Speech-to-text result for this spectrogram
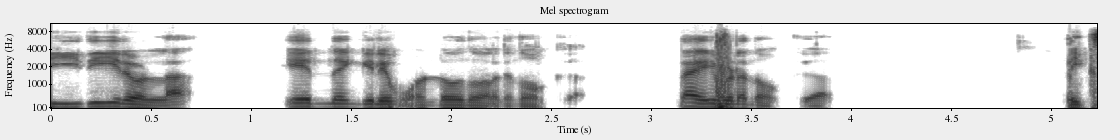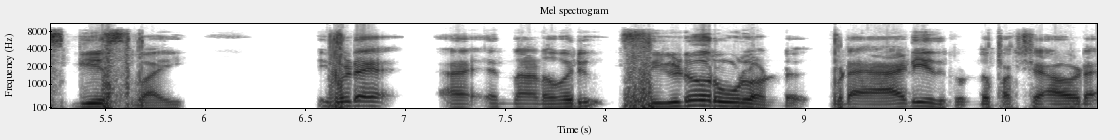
രീതിയിലുള്ള എന്തെങ്കിലും ഉണ്ടോ എന്ന് പറഞ്ഞ് നോക്കുക. ഇതാ ഇവിടെ നോക്കുക. എക്സ് ഗീസ് വൈ ഇവിടെ എന്താണ് ഒരു സീഡോ റൂൾ ഉണ്ട്. ഇവിടെ ആഡ് ചെയ്തിട്ടുണ്ട് പക്ഷെ അവിടെ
